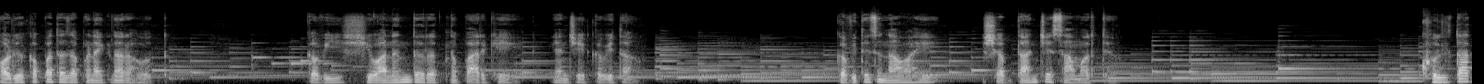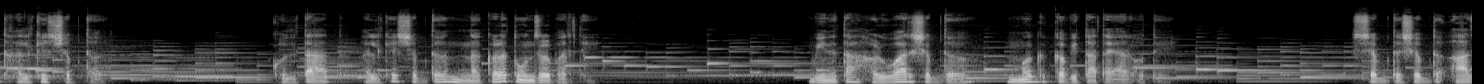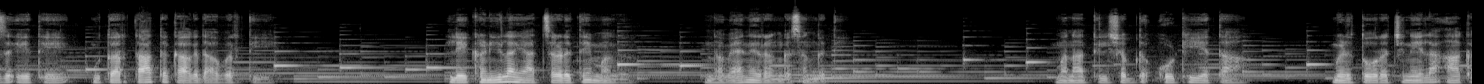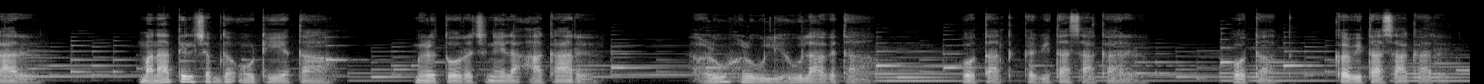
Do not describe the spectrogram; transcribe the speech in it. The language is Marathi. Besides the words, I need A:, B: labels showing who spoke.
A: ऑडिओ कपात आज आपण ऐकणार आहोत. कवी शिवानंद रत्न पारखे यांची एक कविता. कवितेचं नाव आहे शब्दांचे सामर्थ्य. खुलतात हलके शब्द. खुलतात हलके शब्द नकळत ओंजळ भरते. विनता हळुवार शब्द मग कविता तयार होते. शब्द शब्द आज येथे उतरतात कागदावरती. लेखणीला या चढते मग नव्याने रंगसंगती. मनातील शब्द ओठी येता मिळतो रचनेला आकार. मनातील शब्द ओठी येता मिळतो रचनेला आकार. हळूहळू लिहू लागता होतात कविता साकार होतात कविता साकार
